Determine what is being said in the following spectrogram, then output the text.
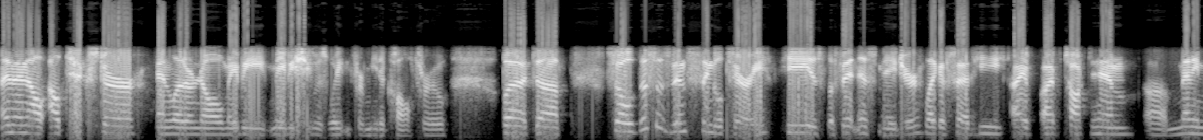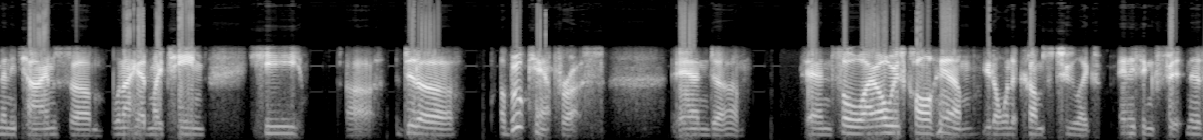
and then I'll I'll text her and let her know maybe maybe she was waiting for me to call through. But uh, so this is Vince Singletary. He is the fitness major. Like I said, he I've I've talked to him uh, many many times. Um, when I had my team, he uh, did a a boot camp for us, and uh, and so I always call him. You know, when it comes to like anything fitness,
